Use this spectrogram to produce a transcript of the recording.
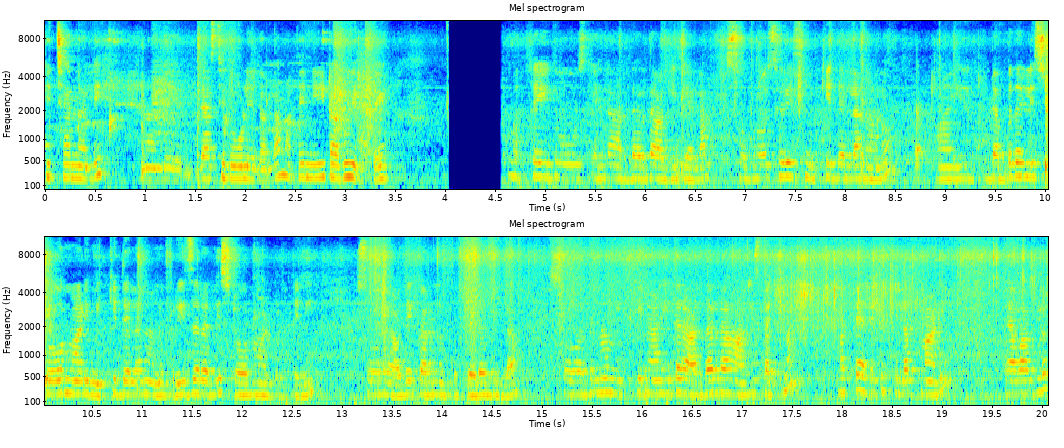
ಕಿಚನ್ನಲ್ಲಿ ನನಗೆ ಜಾಸ್ತಿ ಧೂಳಿರಲ್ಲ, ಮತ್ತು ನೀಟಾಗೂ ಇರುತ್ತೆ. ಮತ್ತು ಇದು ಎಲ್ಲ ಅರ್ಧ ಅರ್ಧ ಆಗಿದೆಯಲ್ಲ? ಸೊ ಗ್ರೋಸರೀಸ್ ಮಿಕ್ಕಿದ್ದೆಲ್ಲ ನಾನು ಈ ಡಬ್ಬದಲ್ಲಿ ಸ್ಟೋರ್ ಮಾಡಿ ಮಿಕ್ಕಿದ್ದೆಲ್ಲ ನಾನು ಫ್ರೀಸರಲ್ಲಿ ಸ್ಟೋರ್ ಮಾಡಿಬಿಡ್ತೀನಿ. ಸೊ ಯಾವುದೇ ಕಾರಣಕ್ಕೂ ಕೆಡೋದಿಲ್ಲ. ಸೊ ಅದನ್ನು ಮಿಕ್ಕಿ, ನಾನು ಈ ಥರ ಅರ್ಧ ಅರ್ಧ ಆಗಿದ ತಕ್ಷಣ ಮತ್ತೆ ಅದಕ್ಕೆ ಫಿಲಪ್ ಮಾಡಿ ಯಾವಾಗಲೂ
